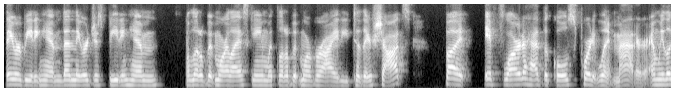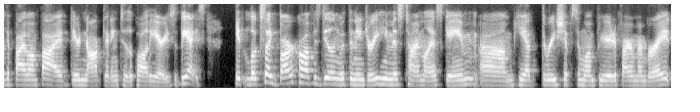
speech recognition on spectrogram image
They were beating him. Then they were just beating him a little bit more last game with a little bit more variety to their shots. But if Florida had the goal support, it wouldn't matter. And we look at five on five, they're not getting to the quality areas of the ice. It looks like Barkov is dealing with an injury. He missed time last game. Um, he had three shifts in one period, if I remember right.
